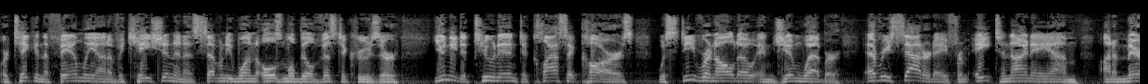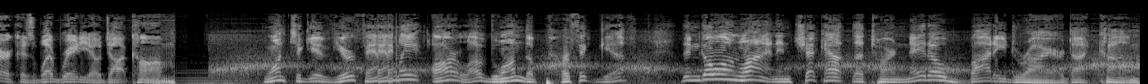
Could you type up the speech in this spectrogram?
or taking the family on a vacation in a 71 Oldsmobile Vista Cruiser, you need to tune in to Classic Cars with Steve Ronaldo and Jim Weber every Saturday from 8 to 9 a.m. on americaswebradio.com. Want to give your family or loved one the perfect gift? Then go online and check out the tornadobodydryer.com.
